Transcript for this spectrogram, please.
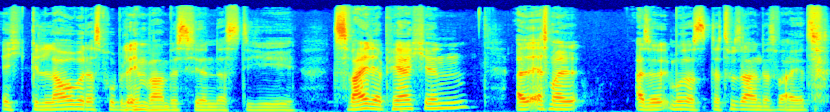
ich glaube, das Problem war ein bisschen, dass die zwei der Pärchen, also erstmal, also ich muss dazu sagen, das war jetzt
